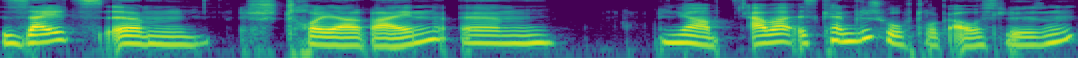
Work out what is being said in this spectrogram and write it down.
Salzstreuer ähm, rein. Ähm, ja, aber es kann Bluthochdruck auslösen.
